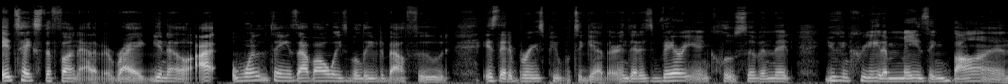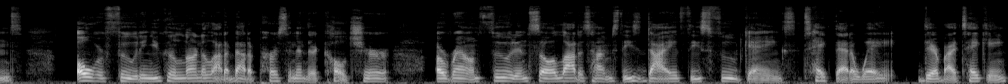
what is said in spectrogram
it takes the fun out of it, right? You know, I one of the things I've always believed about food is that it brings people together and that it's very inclusive and that you can create amazing bonds over food and you can learn a lot about a person and their culture around food. And so a lot of times these diets, these food gangs take that away, thereby taking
